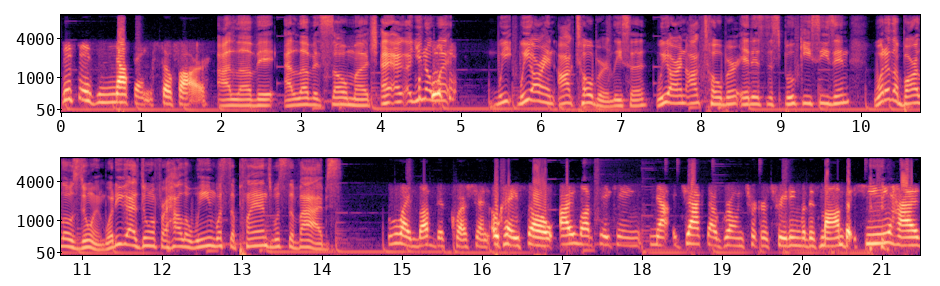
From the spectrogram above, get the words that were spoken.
This is nothing so far. I love it. I love it so much. I, I- you know what? We we are in October, Lisa. We are in October. It is the spooky season. What are the Barlows doing? What are you guys doing for Halloween? What's the plans? What's the vibes? Ooh, I love this question. Okay, so I love taking now Jack's outgrown trick or treating with his mom, but he has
